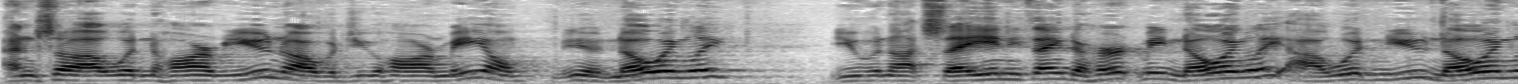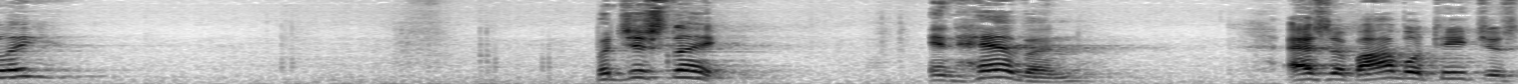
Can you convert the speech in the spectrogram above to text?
And so I wouldn't harm you, nor would you harm me on, you know, knowingly. You would not say anything to hurt me knowingly. I wouldn't you knowingly. But just think in heaven, as the Bible teaches,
